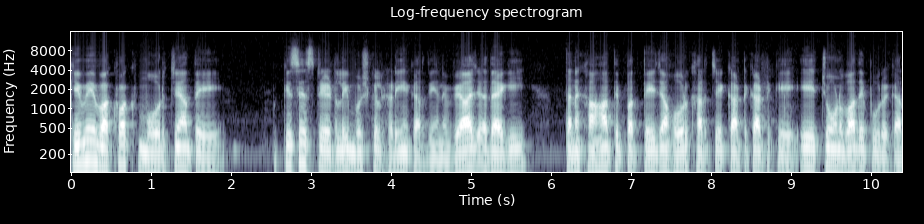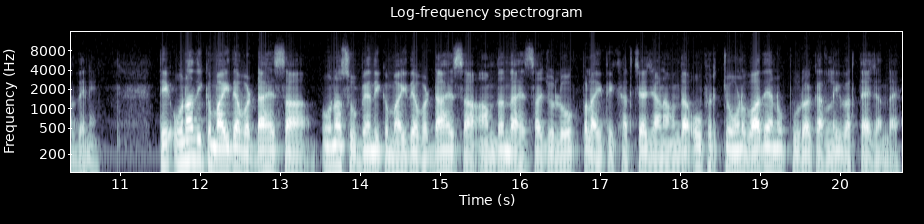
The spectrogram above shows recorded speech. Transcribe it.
ਕਿਵੇਂ ਵੱਖ-ਵੱਖ ਮੋਰਚਿਆਂ ਤੇ ਕਿਸੇ ਸਟੇਟ ਲਈ ਮੁਸ਼ਕਲ ਖੜੀਆਂ ਕਰਦੀਆਂ ਨੇ। ਵਿਆਜ ਅਦਾਇਗੀ ਤਨਖਾਹਾਂ ਤੇ ਭੱਤੇ ਜਾਂ ਹੋਰ ਖਰਚੇ ਕੱਟ-ਕੱਟ ਕੇ ਇਹ ਚੋਣ ਵਾਅਦੇ ਪੂਰੇ ਕਰਦੇ ਨੇ। ਤੇ ਉਹਨਾਂ ਦੀ ਕਮਾਈ ਦਾ ਵੱਡਾ ਹਿੱਸਾ, ਉਹਨਾਂ ਸੂਬਿਆਂ ਦੀ ਕਮਾਈ ਦਾ ਵੱਡਾ ਹਿੱਸਾ, ਆਮਦਨ ਦਾ ਹਿੱਸਾ ਜੋ ਲੋਕ ਭਲਾਈ ਤੇ ਖਰਚਿਆ ਜਾਣਾ ਹੁੰਦਾ, ਉਹ ਫਿਰ ਚੋਣ ਵਾਅਦਿਆਂ ਨੂੰ ਪੂਰਾ ਕਰਨ ਲਈ ਵਰਤਿਆ ਜਾਂਦਾ ਹੈ।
